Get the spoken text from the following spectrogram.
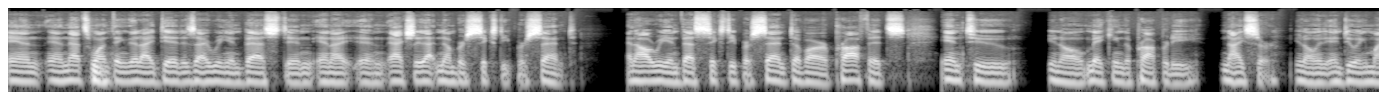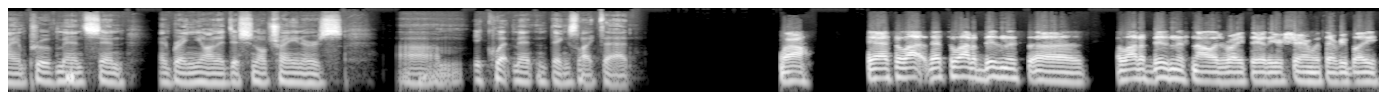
and and that's one thing that i did is i reinvest in and i and actually that number is 60% and i'll reinvest 60% of our profits into you know making the property nicer, you know, and, and doing my improvements and and bringing on additional trainers, um, equipment, and things like that. Wow, yeah, that's a lot. That's a lot of business. Uh, a lot of business knowledge right there that you're sharing with everybody.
